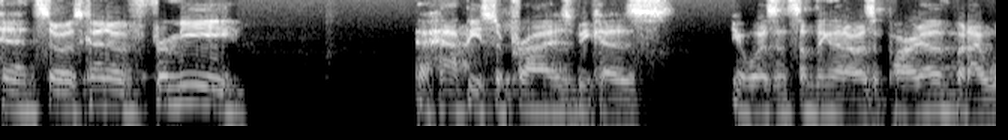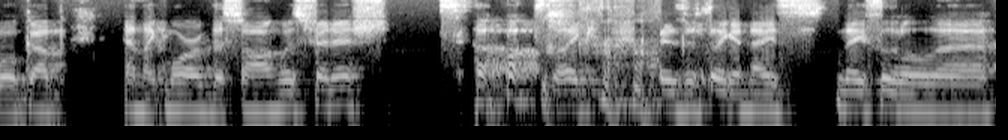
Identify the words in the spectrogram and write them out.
and so it's kind of for me a happy surprise because it wasn't something that I was a part of, but I woke up and like more of the song was finished. So it's like it's just like a nice, nice little uh,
